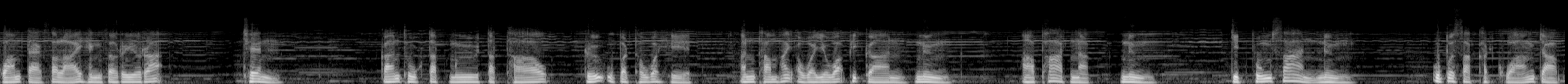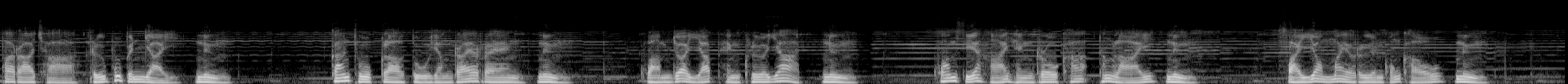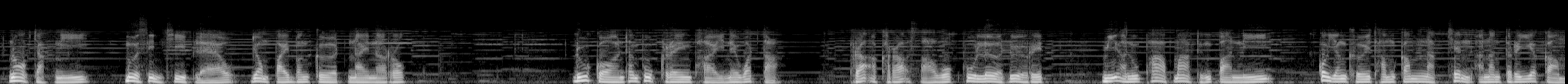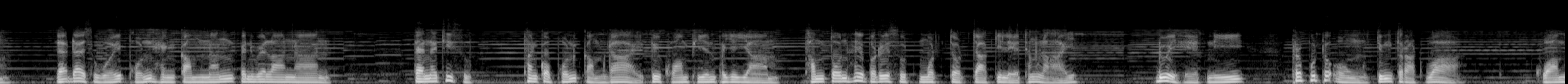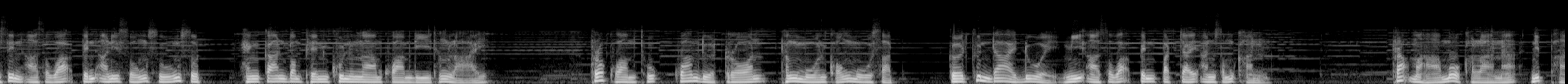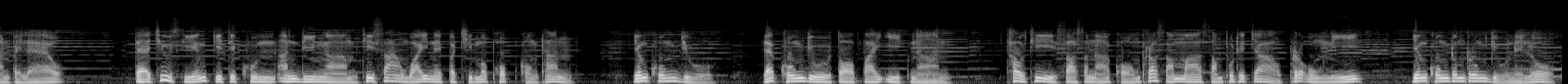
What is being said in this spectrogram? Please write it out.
ความแตกสลายแห่งสรีระ เช่น การถูกตัดมือตัดเท้า หรืออุปัทวเหตุ อันทำให้อวัยวะพิการหนึ่งอาพาธหนักหนึ่งจิตฟุ้งซ่านหนึ่งอุปสรรคขัดขวางจากพระราชาหรือผู้เป็นใหญ่หนึ่งการถูกกล่าวตู่อย่างร้ายแรงหนึ่งความย่อยยับแห่งเครือญาติหนึ่ง ความเสียหายแห่งโรคะทั้งหลายหนึ่งไฟย่อมไหม้เรือนของเขาหนึ่งนอกจากนี้เมื่อสิ้นชีพแล้วย่อมไปบังเกิดในนรก ดูก่อนท่านผู้เกรงภัยในวัฏฏะพระอัครสาวกผู้เลิศด้วยฤทธิ์มีอนุภาพมากถึงปานนี้ ก็ยังเคยทำกรรมหนักเช่นอนันตริยกรรม และได้เสวยผลแห่งกรรมนั้นเป็นเวลานาน แต่ในที่สุดท่านก็พ้นกรรมได้ด้วยความเพียรพยายาม ทำตนให้บริสุทธิ์หมดจดจากกิเลสทั้งหลาย ด้วยเหตุนี้ พระพุทธองค์จึงตรัสว่า ความสิ้นอาสวะเป็นอนิสงส์สูงสุด แห่งการบำเพ็ญคุณงามความดีทั้งหลาย เพราะความทุกข์ความเดือดร้อนทั้งมวลของหมูสัตว์ เกิดขึ้นได้ด้วยมีอาสวะเป็นปัจจัยอันสำคัญ พระมหาโมคคลานะนิพพานไปแล้ว แต่ชื่อเสียงกิตติคุณอันดีงามที่สร้างไว้ในปชิมภพของท่าน ยังคงอยู่ และคงอยู่ต่อไปอีกนาน เท่าที่ศาสนาของพระสัมมาสัมพุทธเจ้าพระองค์นี้ ยังคงดำรงอยู่ในโลก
